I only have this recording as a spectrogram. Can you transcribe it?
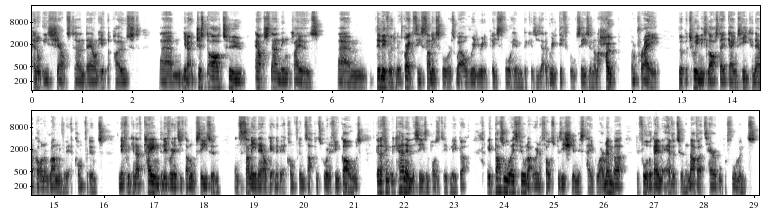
penalties, shouts turned down, hit the post. Um, you know, just our two outstanding players um, delivered. And it was great to see Sonny score as well. Really, really pleased for him because he's had a really difficult season. And I hope and pray that between these last eight games, he can now go on a run with a bit of confidence. And if we can have Kane delivering as he's done all season and Sonny now getting a bit of confidence up and scoring a few goals, then I think we can end the season positively. But it does always feel like we're in a false position in this table. I remember before the game at Everton, another terrible performance.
